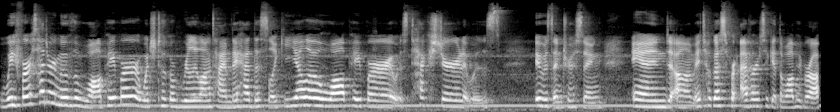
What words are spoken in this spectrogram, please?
we first had to remove the wallpaper, which took a really long time. They had this like yellow wallpaper, it was textured, it was, it was interesting. And um, it took us forever to get the wallpaper off.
